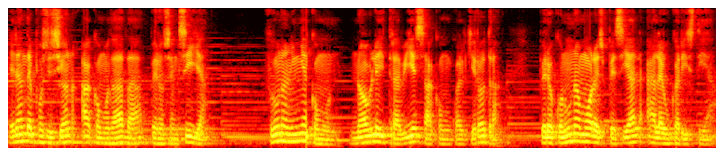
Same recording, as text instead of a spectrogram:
eran de posición acomodada pero sencilla, fue una niña común, noble y traviesa como cualquier otra, pero con un amor especial a la Eucaristía.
